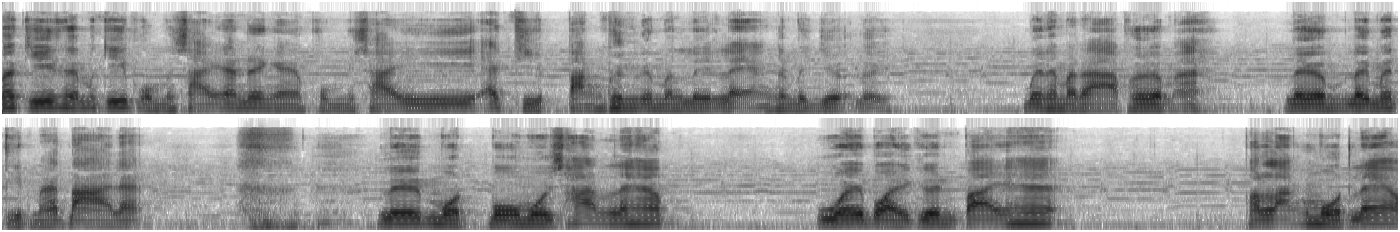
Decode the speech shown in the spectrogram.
เมื่อกี้เธอเมื่อกี้ผมใช้นั่นด้วยไง ผมใช้แอคทีฟปังพึ่งเลยมันเลยแรงขึ้นไปเยอะเลยเมื่อธรรมดาเพิ่มอะ เริ่มเริ่มไม่ติดไม้ตายแล้วเริ่มหมดโปรโมชั่นแล้วครับ อวยบ่อยเกินไปฮะ พลังหมดแล้ว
